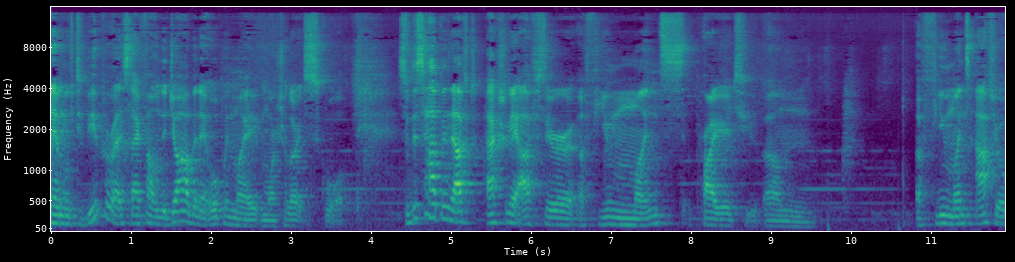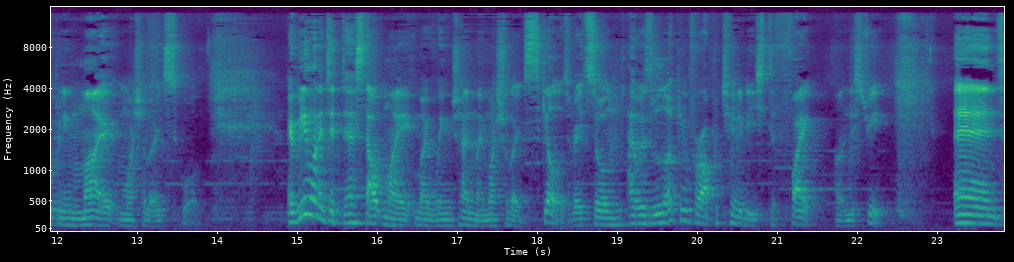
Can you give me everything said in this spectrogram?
I moved to Bucharest, I found a job and I opened my martial arts school. So this happened after, actually after a few months prior to um, a few months after opening my martial arts school. I really wanted to test out my, my Wing Chun, my martial arts skills, right? So I was looking for opportunities to fight on the street. And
